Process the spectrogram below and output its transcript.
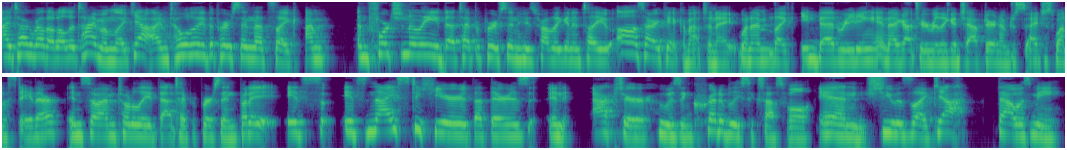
I talk about that all the time. I'm like, "Yeah, I'm totally the person that's like I'm unfortunately that type of person who's probably going to tell you oh sorry i can't come out tonight when i'm like in bed reading and i got to a really good chapter and i'm just i just want to stay there and so i'm totally that type of person but it, it's it's nice to hear that there is an actor who is incredibly successful. And she was like, Yeah, that was me.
